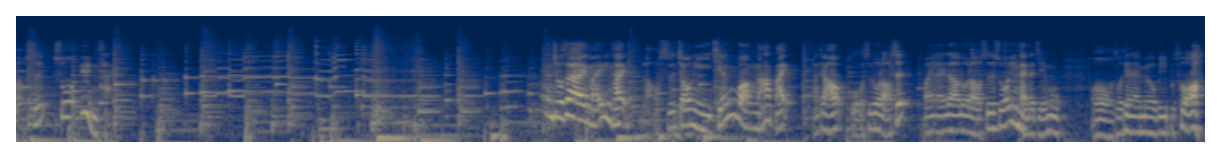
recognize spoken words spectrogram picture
老师说运彩，看球赛买运彩，老师教你前往拿白。大家好，我是骆老师，欢迎来到骆老师说运彩的节目。哦，昨天的 MLB 不错哦，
